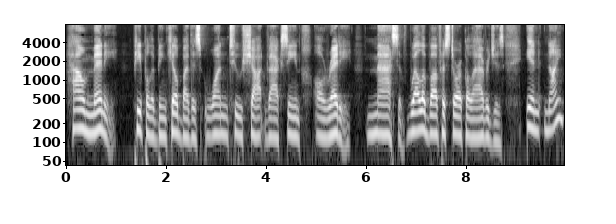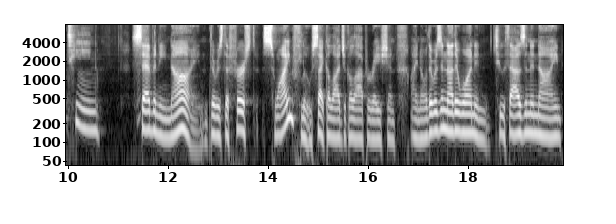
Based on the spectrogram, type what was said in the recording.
how many people have been killed by this one, two shot vaccine already, massive, well above historical averages. In 19- 79, there was the first swine flu psychological operation. I know there was another one in 2009.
